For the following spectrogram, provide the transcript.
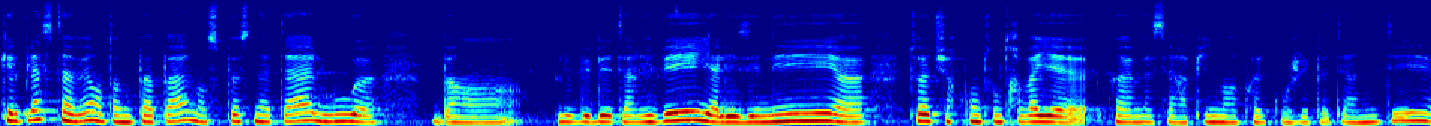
Quelle place t'avais en tant que papa dans ce postnatal où euh, ben, le bébé est arrivé, il y a les aînés, euh, toi tu reprends ton travail euh, quand même assez rapidement après le congé paternité.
